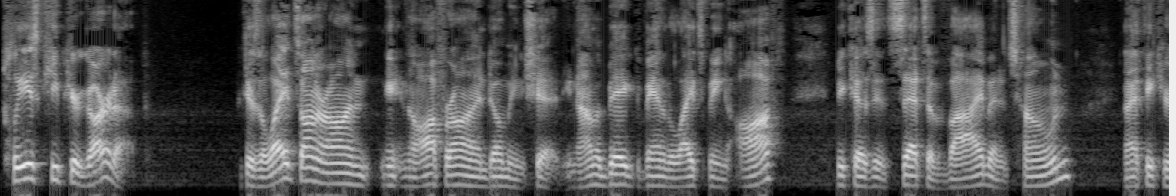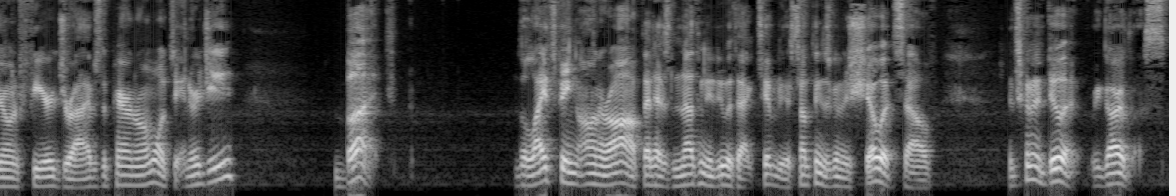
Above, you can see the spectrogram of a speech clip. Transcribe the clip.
please keep your guard up. Because the lights on or on, you know, off or on don't mean shit. You know, I'm a big fan of the lights being off because it sets a vibe and a tone. And I think your own fear drives the paranormal. It's energy. But the lights being on or off, that has nothing to do with activity. If something is going to show itself, it's going to do it regardless.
